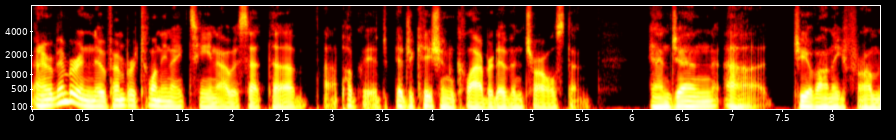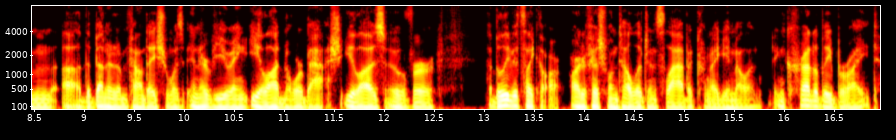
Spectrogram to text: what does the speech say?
And I remember in November 2019, I was at the uh, Public Education Collaborative in Charleston, and Jen uh, Giovanni from uh, the Benedum Foundation was interviewing Illah Nourbakhsh. Illah's over, I believe it's like the artificial intelligence lab at Carnegie Mellon, incredibly bright.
